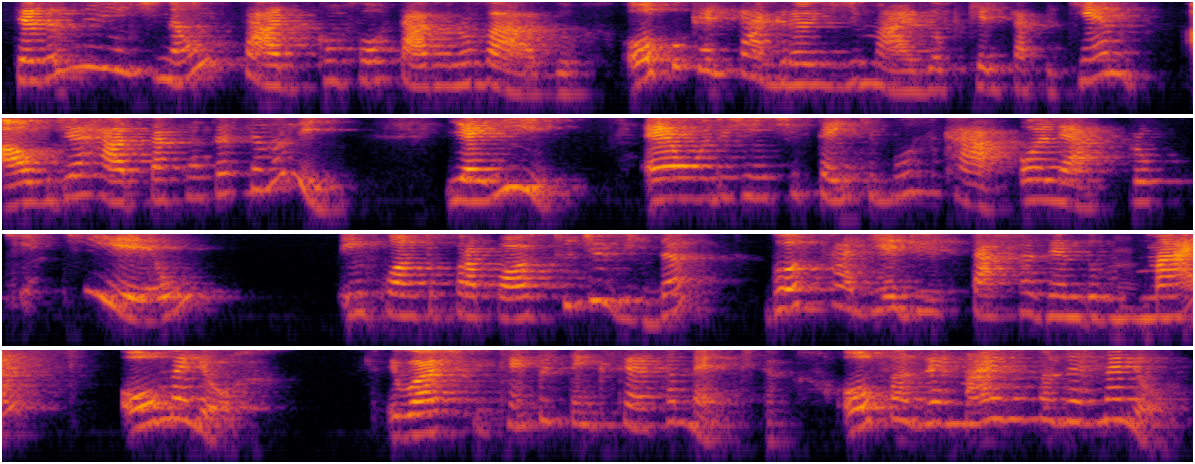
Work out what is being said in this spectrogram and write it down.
Se às vezes a gente não está desconfortável no vaso, ou porque ele está grande demais, ou porque ele está pequeno, algo de errado está acontecendo ali. E aí é onde a gente tem que buscar olhar para o que, que eu, enquanto propósito de vida, gostaria de estar fazendo mais ou melhor. Eu acho que sempre tem que ser essa métrica. Ou fazer mais ou fazer melhor.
